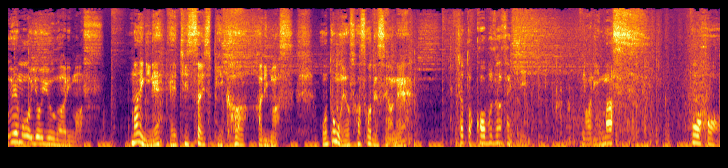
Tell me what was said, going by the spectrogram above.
上も余裕があります。前にね、小さいスピーカーあります。音も良さそうですよね。ちょっと後部座席乗ります。ほうほ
